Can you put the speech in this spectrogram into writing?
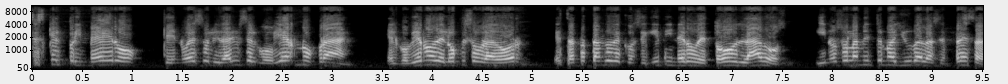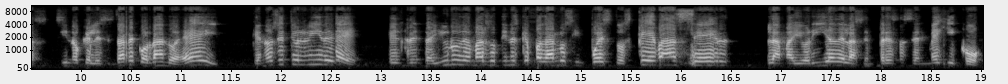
Es que el primero que no es solidario es el gobierno, Frank. El gobierno de López Obrador está tratando de conseguir dinero de todos lados y no solamente no ayuda a las empresas, sino que les está recordando, hey, que no se te olvide, el 31 de marzo tienes que pagar los impuestos. ¿Qué va a hacer la mayoría de las empresas en México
